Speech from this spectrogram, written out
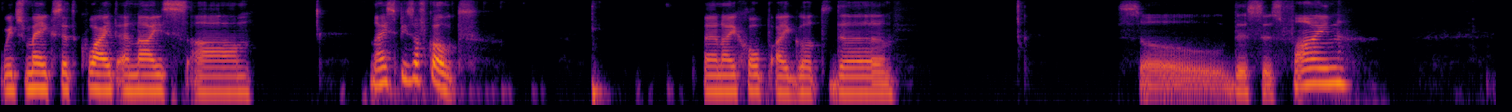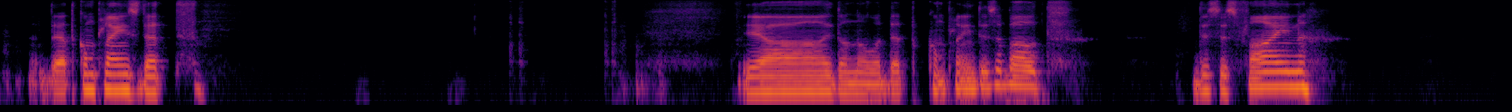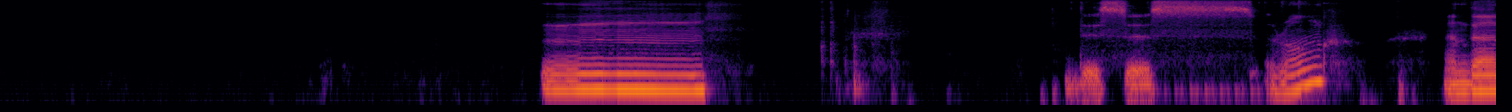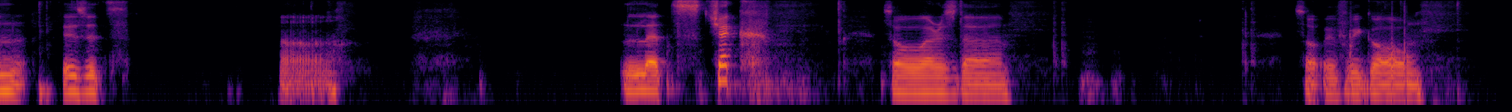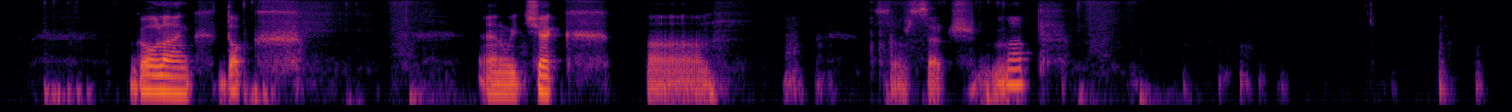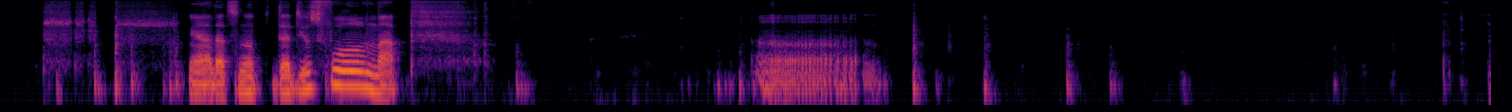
which makes it quite a nice, um, nice piece of code. And I hope I got the, so this is fine. That complains that yeah i don't know what that complaint is about. This is fine mm. this is wrong and then is it, uh, let's check. So where is the, so if we go Golang doc and we check, um, so search map, yeah, that's not that useful. Map. Uh,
